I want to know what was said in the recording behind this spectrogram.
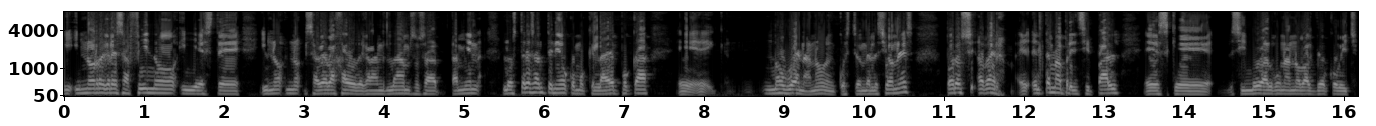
Y, no regresa fino y este y no, no se había bajado de Grand Slams, o sea, también los tres han tenido como que la época eh, no buena, ¿no? En cuestión de lesiones. Pero sí, a ver, el, tema principal es que sin duda alguna Novak Djokovic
